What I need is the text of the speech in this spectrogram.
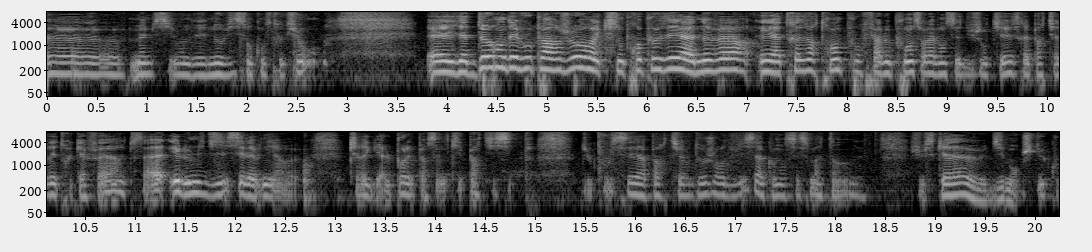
même si on est novices en construction. Euh, Il y a deux rendez-vous par jour qui sont proposés à 9h et à 13h30 pour faire le point sur l'avancée du chantier, se répartir les trucs à faire et tout ça. Et le midi, c'est l'avenir euh, qui régale pour les personnes qui participent. Du coup, c'est à partir d'aujourd'hui, ça a commencé ce matin, jusqu'à euh, dimanche du coup.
